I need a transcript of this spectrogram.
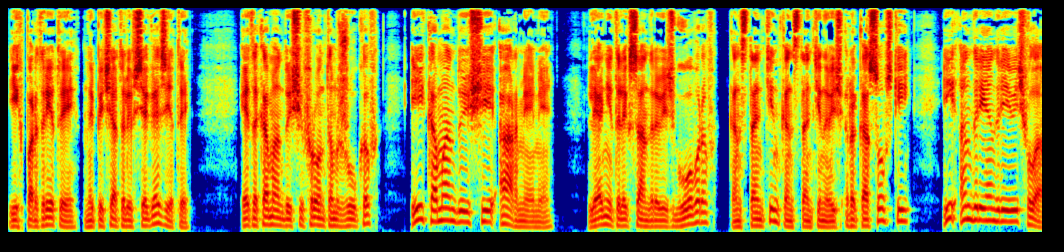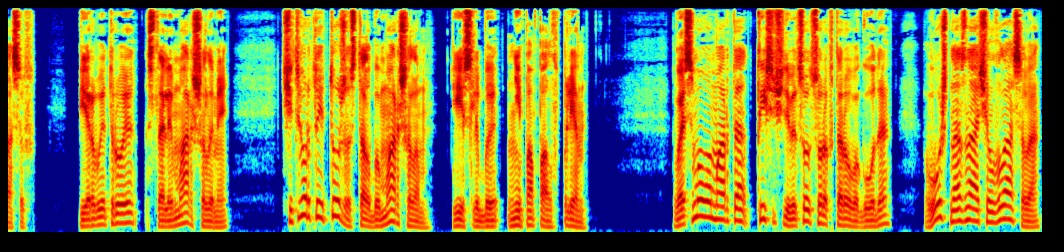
Их портреты напечатали все газеты, это командующий фронтом Жуков и командующие армиями Леонид Александрович Говоров, Константин Константинович Рокоссовский и Андрей Андреевич Власов. Первые трое стали маршалами. Четвертый тоже стал бы маршалом, если бы не попал в плен. 8 марта 1942 года вождь назначил Власова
